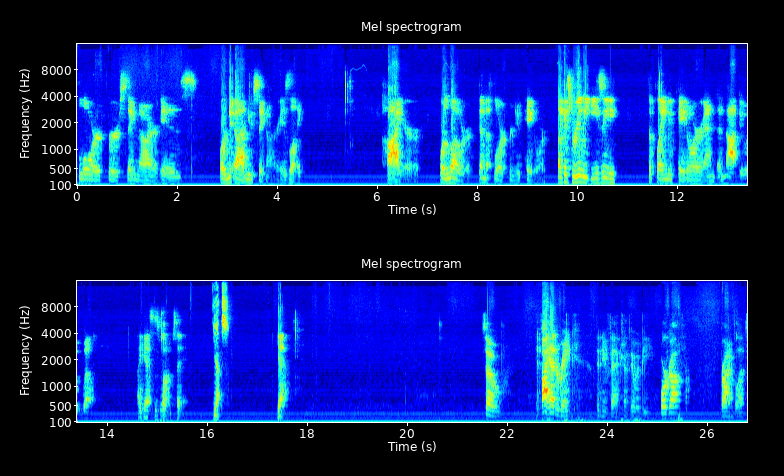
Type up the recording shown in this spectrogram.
floor for Cygnar is, or uh, new Cygnar is like higher or lower than the floor for new Khador. Like it's really easy to play new Khador and, and not do it well. I guess is what I'm saying. Yes. Yeah. So, if I had to rank the new factions, it would be Orgoth, Brinebloods,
